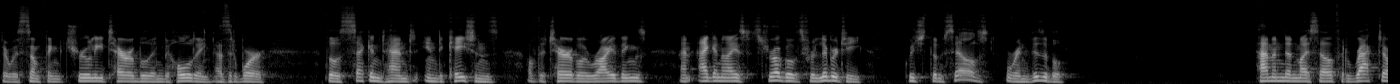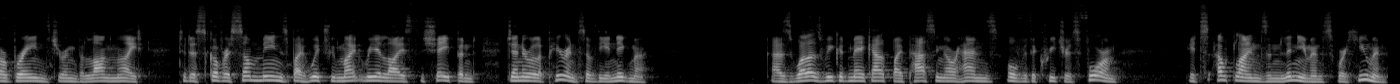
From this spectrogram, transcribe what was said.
There was something truly terrible in beholding, as it were, those second hand indications of the terrible writhings and agonized struggles for liberty which themselves were invisible. Hammond and myself had racked our brains during the long night to discover some means by which we might realize the shape and general appearance of the enigma. As well as we could make out by passing our hands over the creature's form, its outlines and lineaments were human.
